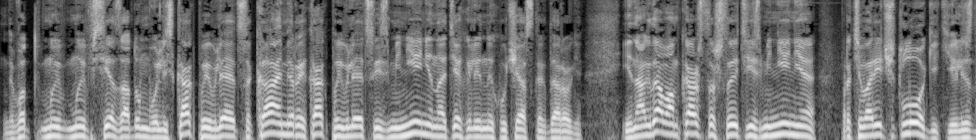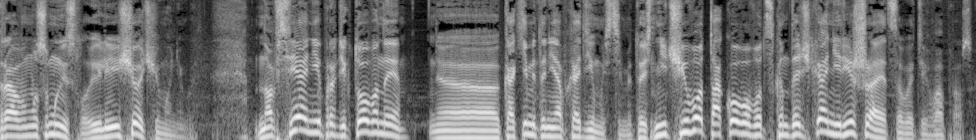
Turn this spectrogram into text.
Вот мы, мы все задумывались, как появляются камеры, как появляются изменения на тех или иных участках дороги. Иногда вам кажется, что эти изменения противоречат логике или здравому смыслу, или еще чему-нибудь. Но все они продиктованы э, какими-то необходимостями. То есть ничего такого вот с кондачка не решается в этих вопросах.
